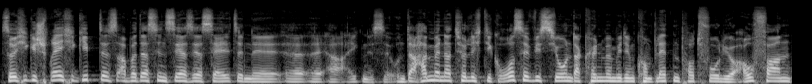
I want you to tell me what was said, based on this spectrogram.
Solche Gespräche gibt es, aber das sind sehr, sehr seltene äh, Ereignisse. Und da haben wir natürlich die große Vision, da können wir mit dem kompletten Portfolio auffahren.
